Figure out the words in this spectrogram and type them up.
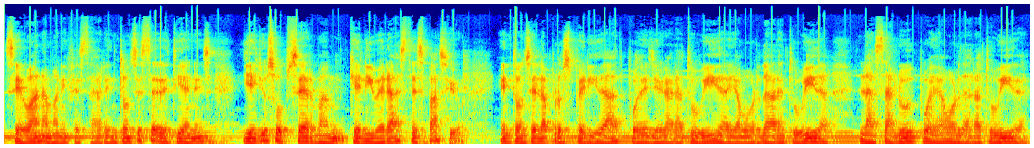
se van a manifestar. Entonces te detienes y ellos observan que liberaste espacio. Entonces la prosperidad puede llegar a tu vida y abordar en tu vida. La salud puede abordar a tu vida.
